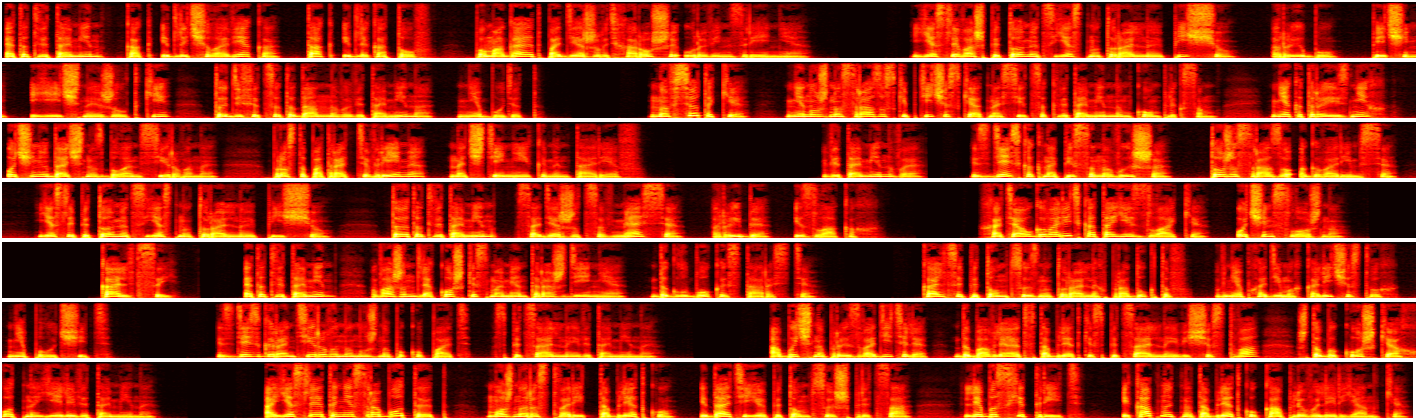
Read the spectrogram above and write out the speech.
Этот витамин, как и для человека, так и для котов, помогает поддерживать хороший уровень зрения. Если ваш питомец ест натуральную пищу, рыбу, печень и яичные желтки, то дефицита данного витамина не будет. Но все-таки не нужно сразу скептически относиться к витаминным комплексам, некоторые из них очень удачно сбалансированы, просто потратьте время на чтение комментариев. Витамин В. Здесь, как написано выше, тоже сразу оговоримся. Если питомец ест натуральную пищу – то этот витамин содержится в мясе, рыбе и злаках. Хотя уговорить кота есть злаки очень сложно. Кальций. Этот витамин важен для кошки с момента рождения до глубокой старости. Кальций питомцу из натуральных продуктов в необходимых количествах не получить. Здесь гарантированно нужно покупать специальные витамины. Обычно производители добавляют в таблетки специальные вещества, чтобы кошки охотно ели витамины. А если это не сработает, можно растворить таблетку и дать ее питомцу из шприца, либо схитрить и капнуть на таблетку каплю валерьянки.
